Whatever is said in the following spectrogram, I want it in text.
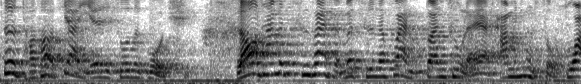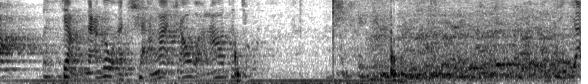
这讨讨价也说得过去。然后他们吃饭怎么吃呢？饭端出来啊，他们用手抓，这样拿个碗抢啊抢碗，然后这就这压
